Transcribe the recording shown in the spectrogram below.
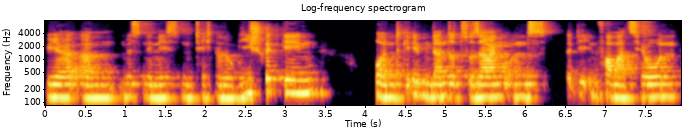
wir ähm, müssen den nächsten Technologieschritt gehen und geben dann sozusagen uns die Information,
